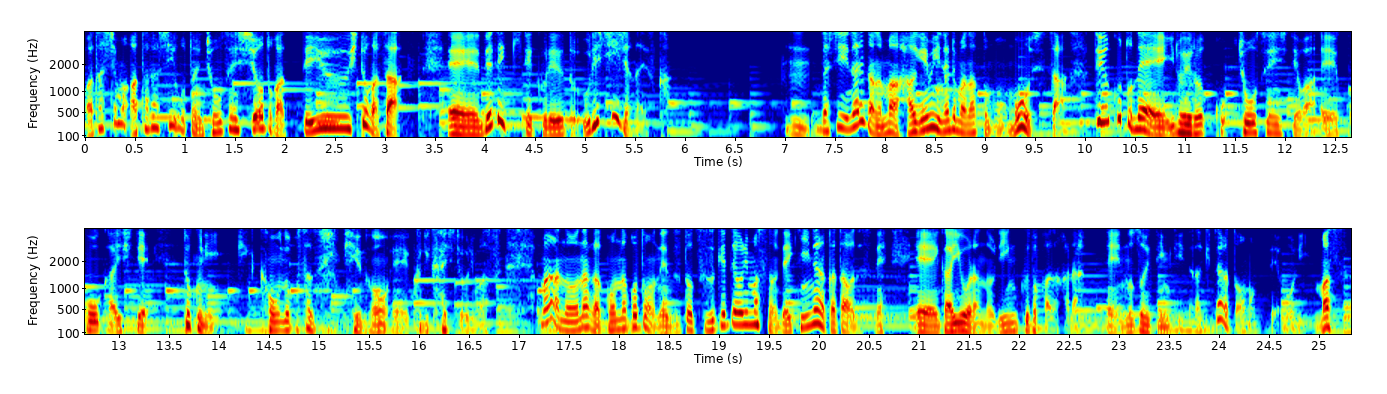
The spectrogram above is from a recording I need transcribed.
私も新しいことに挑戦しようとかっていう人がさ、えー、出てきてくれると嬉しいじゃないですか。うん。だし、何かのまあ励みになればなとも思うしさ。ということで、いろいろ挑戦しては、えー、公開して、特に結果を残さずにっていうのを、えー、繰り返しております。まあ、あの、なんかこんなことをね、ずっと続けておりますので、気になる方はですね、えー、概要欄のリンクとかだから、え覗いてみていただけたらと思っております。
